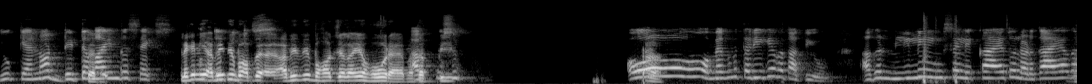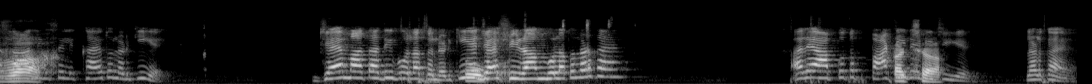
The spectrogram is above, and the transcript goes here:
You can not determine the sex लेकिन ये अभी भी अभी भी बहुत जगह ये हो रहा है मतलब भी- ओ हाँ। मैं तुम्हें तरीके बताती हूँ। अगर नीली इंक से लिखा है तो लड़का है अगर लाल इंक से लिखा है तो लड़की है। जय माता दी बोला तो लड़की है जय श्री राम बोला तो लड़का है। अरे आपको तो पार्टी अच्छा। देनी चाहिए। लड़का है।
